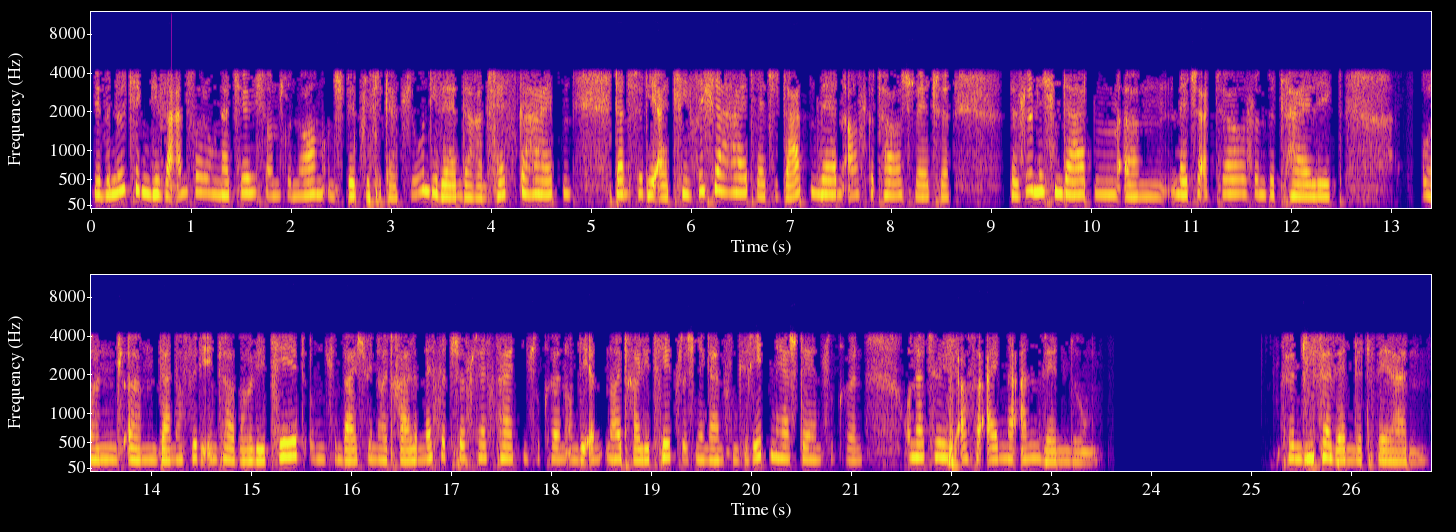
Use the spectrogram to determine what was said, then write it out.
Wir benötigen diese Anforderungen natürlich für unsere Normen und Spezifikationen, die werden daran festgehalten. Dann für die IT-Sicherheit, welche Daten werden ausgetauscht, welche persönlichen Daten, ähm, welche Akteure sind beteiligt, und ähm, dann noch für die Interoperabilität, um zum Beispiel neutrale Messages festhalten zu können, um die Neutralität zwischen den ganzen Geräten herstellen zu können und natürlich auch für eigene Anwendungen können die verwendet werden.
